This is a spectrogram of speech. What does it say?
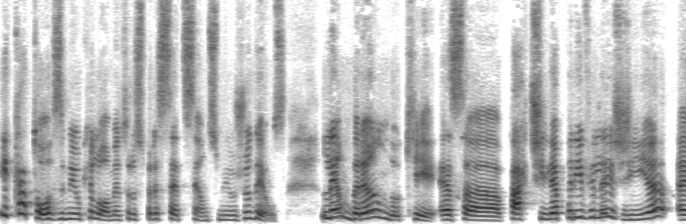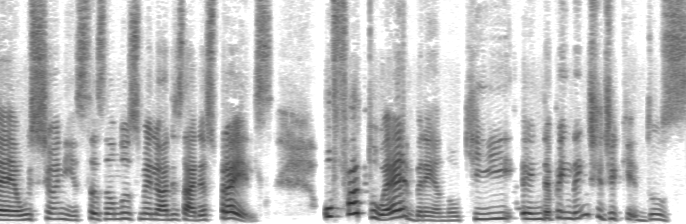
e 14 mil quilômetros para 700 mil judeus. Lembrando que essa partilha privilegia é, os sionistas, dando as melhores áreas para eles. O fato é, Breno, que independente de que dos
